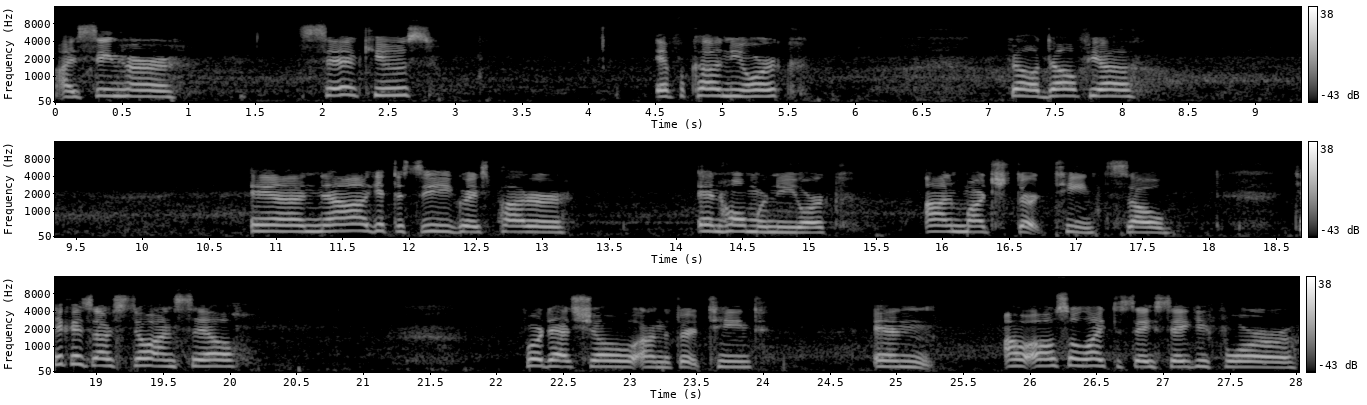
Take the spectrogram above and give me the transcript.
I've seen her Syracuse, Ithaca, New York, Philadelphia, and now I get to see Grace Potter in Homer, New York on March 13th. So tickets are still on sale for that show on the 13th. And I would also like to say thank you for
